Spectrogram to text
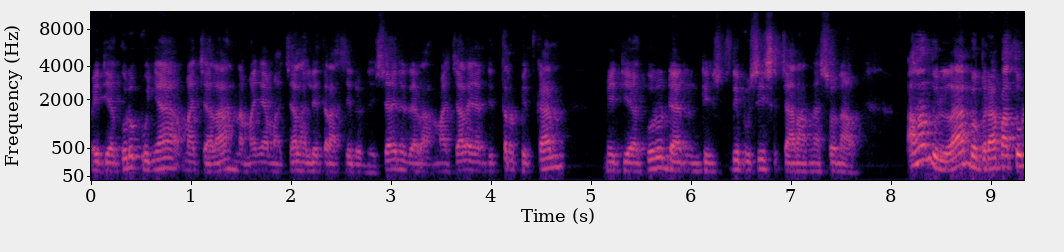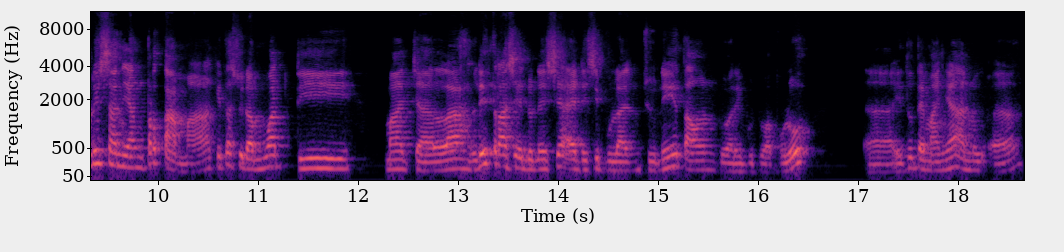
Media Guru punya majalah namanya Majalah Literasi Indonesia. Ini adalah majalah yang diterbitkan Media Guru dan distribusi secara nasional. Alhamdulillah beberapa tulisan yang pertama kita sudah muat di majalah Literasi Indonesia edisi bulan Juni tahun 2020. Eh, itu temanya anu, eh.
